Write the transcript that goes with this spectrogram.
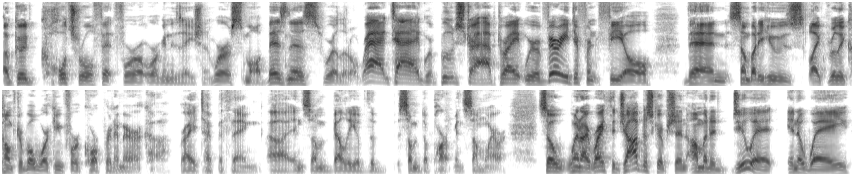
a good cultural fit for our organization. We're a small business, we're a little ragtag, we're bootstrapped, right? We're a very different feel than somebody who's like really comfortable working for corporate America, right? Type of thing uh, in some belly of the some department somewhere. So when I write the job description, I'm going to do it in a way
